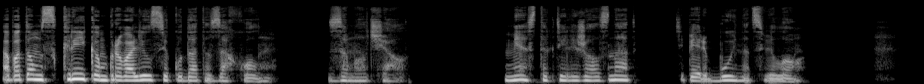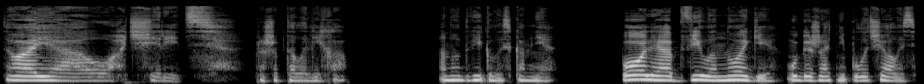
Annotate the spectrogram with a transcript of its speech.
а потом с криком провалился куда-то за холм. Замолчал. Место, где лежал знат, теперь буйно цвело. «Твоя очередь», — прошептала лихо. Оно двигалось ко мне. Поле обвило ноги, убежать не получалось.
